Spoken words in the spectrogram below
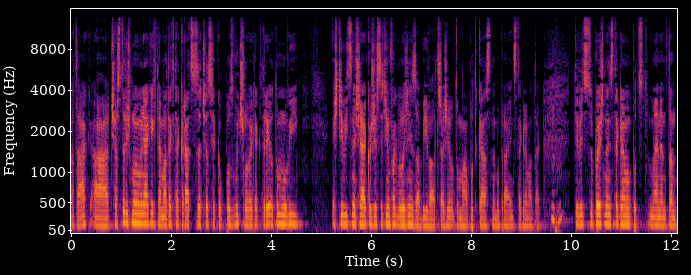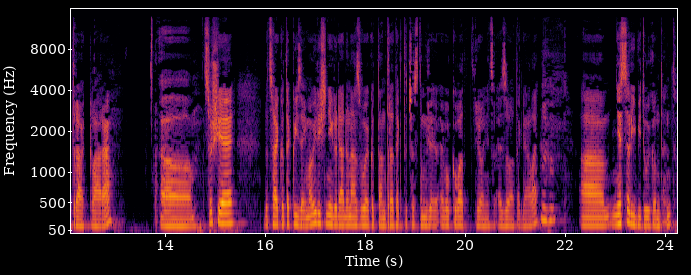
a tak. A často, když mluvím o nějakých tématech, tak rád si za čas jako pozvu člověka, který o tom mluví ještě víc než já, jako že se tím fakt vyloženě zabývá. Třeba, že o tom má podcast nebo právě Instagram a tak. Mm-hmm. Ty vystupuješ na Instagramu pod jménem Tantra Klára, uh, což je docela jako takový zajímavý, když někdo dá do názvu jako tantra, tak to často může evokovat že jo, něco EZO a tak dále. Mm-hmm. A mně se líbí tvůj content,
